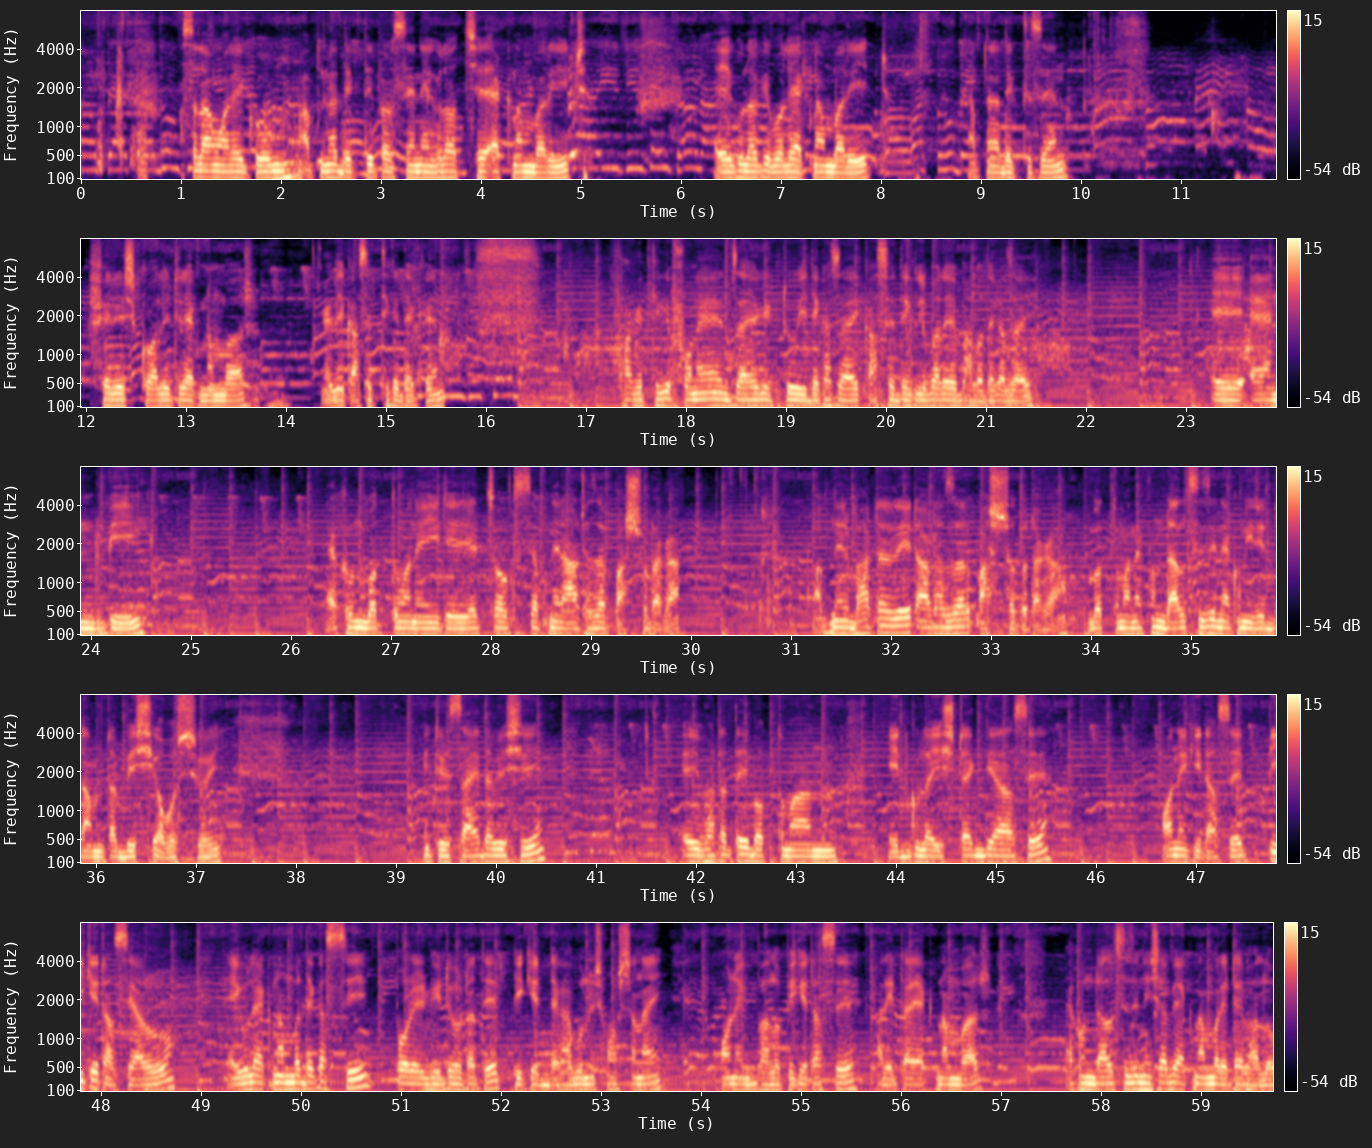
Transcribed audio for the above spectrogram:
আসসালামু আলাইকুম। আপনারা দেখতেই পারছেন, এগুলো হচ্ছে এক নাম্বার ইট। এইগুলাকে বলে এক নাম্বার ইট। আপনারা দেখতেছেন, ফ্রেশ কোয়ালিটির এক নাম্বার। যে কাছের থেকে দেখেন ফাঁকের থেকে ফোনে যাই হোক একটু ই দেখা যায়, কাছে দেখলে পারে ভালো দেখা যায়। এ অ্যান্ড বি এখন বর্তমানে এই রেট চলছে আপনার আট হাজার পাঁচশো টাকা। আপনার ভাটার রেট আট হাজার পাঁচশত টাকা। বর্তমানে এখন ডাল সিজন, এখন ইটের দামটা বেশি অবশ্যই। ইটের চাহিদা বেশি। এই ভাটাতেই বর্তমান ইটগুলা স্ট্যাক দেওয়া আছে। অনেক ইট আছে পিকেট আছে আরও এগুলো এক নাম্বার দেখাচ্ছি। পরের ভিডিওটাতে পিকেট দেখাবো সমস্যা নাই। অনেক ভালো পিকেট আছে, আর এটা এক নাম্বার। এখন ডাল সিজন হিসাবে এক নাম্বার এটাই ভালো।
